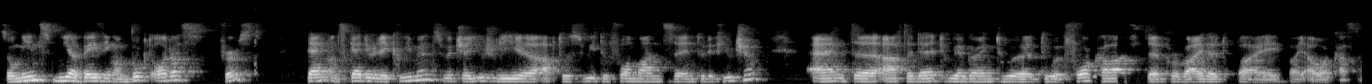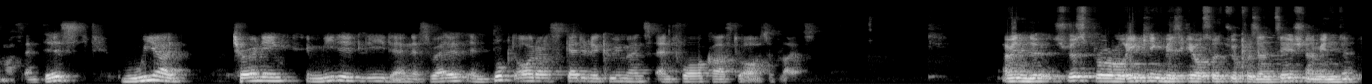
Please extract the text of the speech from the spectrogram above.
So means we are basing on booked orders first, then on scheduled agreements, which are usually uh, up to three to four months uh, into the future, and uh, after that, we are going to to a forecast uh, provided by, by our customers. And this we are turning immediately then as well in booked orders, scheduled agreements, and forecast to our suppliers. I mean, just for linking basically also to presentation, I mean,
